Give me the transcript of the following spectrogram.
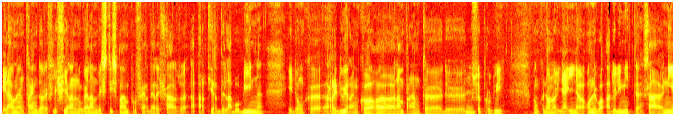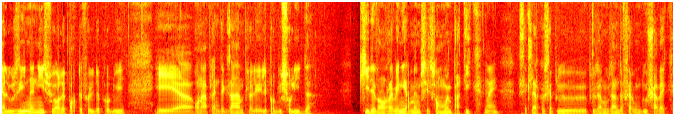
Et là, on est en train de réfléchir à un nouvel investissement pour faire des recharges à partir de la bobine et donc euh, réduire encore l'empreinte de, mm. ce produit. Donc non, non on ne voit pas de limite, ça, ni à l'usine, ni sur le portefeuille de produits. Et euh, on a plein d'exemples, les, produits solides, qui devront revenir même s'ils sont moins pratiques. C'est clair que c'est plus, plus amusant de faire une douche avec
